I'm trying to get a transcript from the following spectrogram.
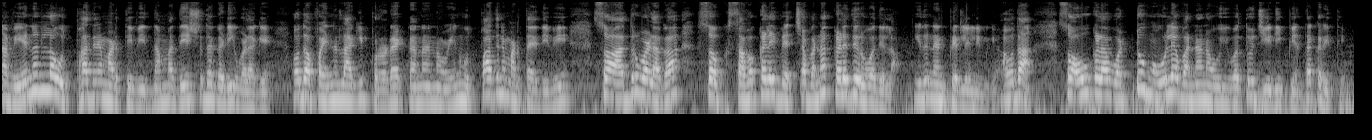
ನಾವೇನೆಲ್ಲ ಉತ್ಪಾದನೆ ಮಾಡ್ತೀವಿ ನಮ್ಮ ದೇಶದ ಗಡಿ ಒಳಗೆ. ಹೌದಾ? ಫೈನಲ್ ಆಗಿ ಪ್ರಾಡಕ್ಟನ್ನು ನಾವು ಏನು ಉತ್ಪಾದನೆ ಮಾಡ್ತಾ ಇದ್ದೀವಿ. ಸೊ ಅದ್ರ ಒಳಗೆ ಸೊ ಸವಕಳಿ ವೆಚ್ಚವನ್ನು ಕಳೆದಿರುವುದಿಲ್ಲ. ಇದು ನೆನಪಿರಲಿ ನಿಮಗೆ. ಹೌದಾ? ಸೊ ಅವುಗಳ ಒಟ್ಟು ಮೌಲ್ಯವನ್ನು ನಾವು ಇವತ್ತು ಜಿ ಡಿ ಪಿ ಅಂತ ಕರಿತೀವಿ.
